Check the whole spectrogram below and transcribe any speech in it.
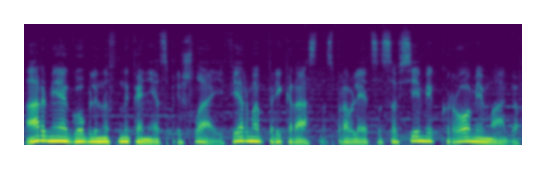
Армия гоблинов наконец пришла, и ферма прекрасно справляется со всеми, кроме магов.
